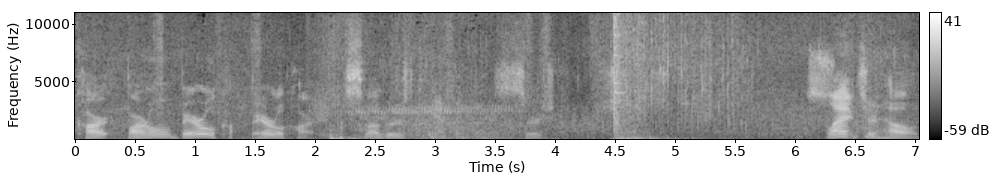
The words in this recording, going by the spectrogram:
cart, barnel, barrel, car, barrel cart, smugglers camping the search. Lantern held.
